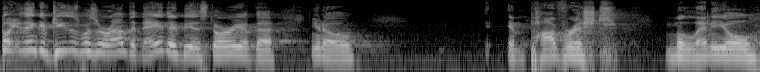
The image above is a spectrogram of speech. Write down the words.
Don't you think if Jesus was around today, there'd be a story of the, you know, impoverished millennial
